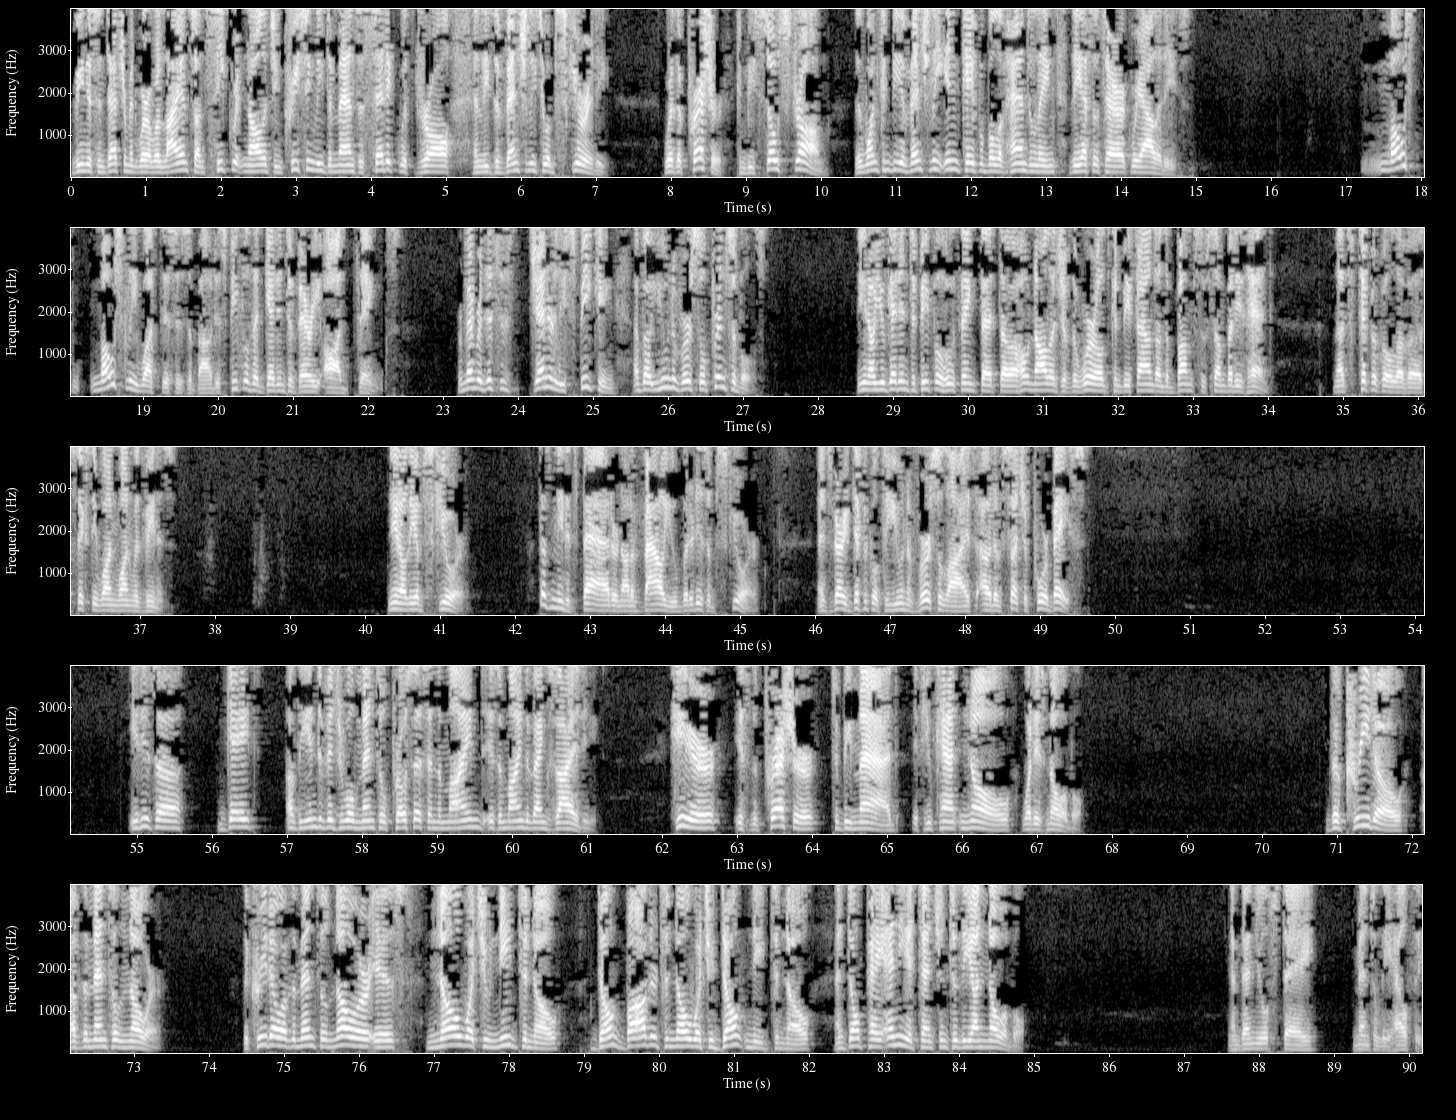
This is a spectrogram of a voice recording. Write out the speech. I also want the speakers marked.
Speaker 1: Venus in detriment, where a reliance on secret knowledge increasingly demands ascetic withdrawal and leads eventually to obscurity, where the pressure can be so strong that one can be eventually incapable of handling the esoteric realities. Most, mostly what this is about is people that get into very odd things. Remember, this is generally speaking about universal principles. You know, you get into people who think that the whole knowledge of the world can be found on the bumps of somebody's head. That's typical of a 61-1 with Venus. You know, the obscure. Doesn't mean it's bad or not of value, but it is obscure. And it's very difficult to universalize out of such a poor base. It is a gate of the individual mental process and the mind is a mind of anxiety. Here is the pressure to be mad if you can't know what is knowable. The credo of the mental knower. The credo of the mental knower is know what you need to know, don't bother to know what you don't need to know, and don't pay any attention to the unknowable and then you'll stay mentally healthy.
